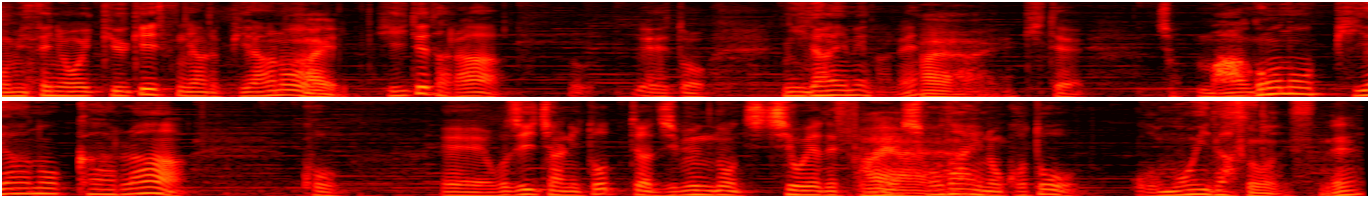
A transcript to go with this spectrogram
お店に休憩室にあるピアノを弾いてたら、はい、えーと、と2代目がね、来て孫のピアノからこう、えー、おじいちゃんにとっては自分の父親ですよね、初代のことを思い出すと。そうですね。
